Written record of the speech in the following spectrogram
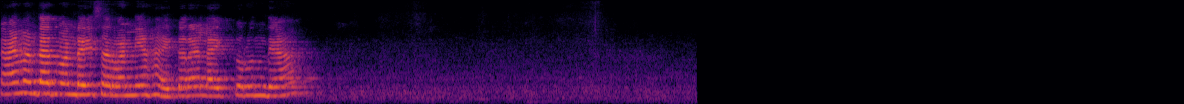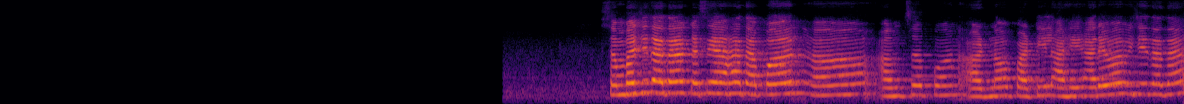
काय म्हणतात मंडळी सर्वांनी हाय करा लाईक करून द्या. संभाजी दादा कसे आहात आपण? आमचं पण आडनाव पाटील आहे. अरे वा विजय दादा.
